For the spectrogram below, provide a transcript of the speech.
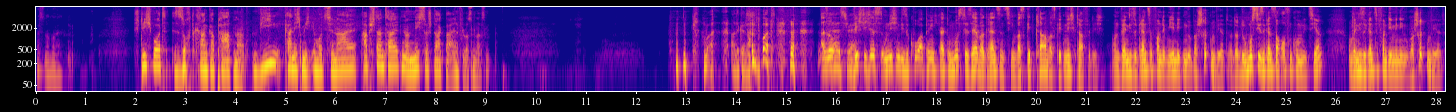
Was nochmal? Stichwort suchtkranker Partner. Wie kann ich mich emotional Abstand halten und nicht so stark beeinflussen lassen? Haben Alle keine Antwort. Also Ja, ist wichtig ist, um nicht in diese Co-Abhängigkeit, du musst dir selber Grenzen ziehen. Was geht klar, was geht nicht klar für dich. Und wenn diese Grenze von demjenigen überschritten wird, oder du musst diese Grenzen auch offen kommunizieren, und wenn diese Grenze von demjenigen überschritten wird,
